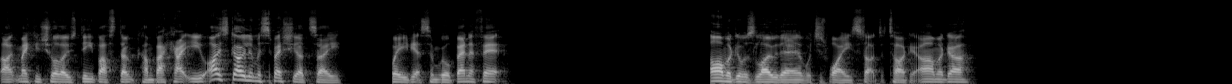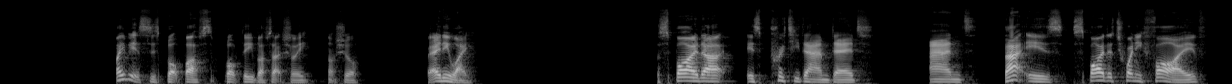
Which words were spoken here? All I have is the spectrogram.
like making sure those debuffs don't come back at you. Ice Golem especially, I'd say, where you get some real benefit. Armiger was low there, which is why he started to target Armiger. Maybe it's this block buffs, block debuffs actually. Not sure. But anyway, the spider is pretty damn dead. And that is Spider 25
